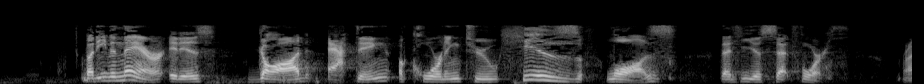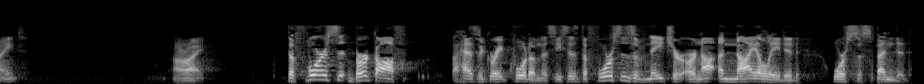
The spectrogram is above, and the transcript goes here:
but even there, it is God acting according to His laws that He has set forth. Right? Alright. The force, Berkhof has a great quote on this. He says, the forces of nature are not annihilated or suspended.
